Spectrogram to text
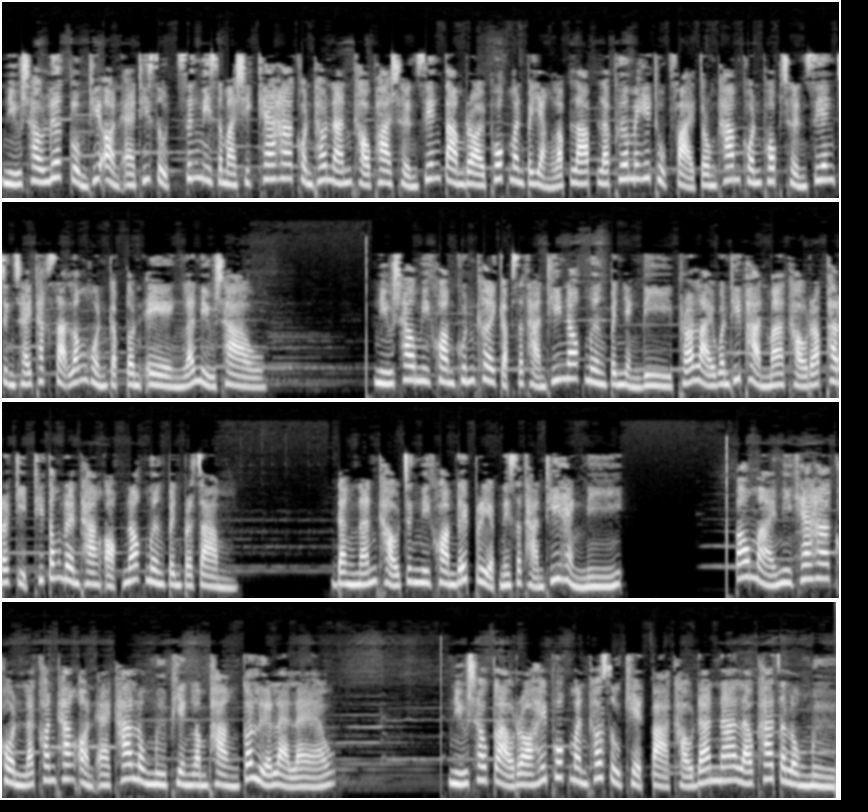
หนิวเชาเลือกกลุ่มที่อ่อนแอที่สุด ซึ่งมีสมาชิกแค่ห้าคนเท่านั้นเขาพาเฉินเซี่ยงตามรอยพวกมันไปอย่างลับๆ และเพื่อไม่ให้ถูกฝ่ายตรงข้ามค้นพบเฉินเซี่ยงจึงใช้ทักษะล่องหนกับตนเองและหนิวเชา หนิวเชามีความคุ้นเคยกับสถานที่นอกเมืองเป็นอย่างดี เพราะหลายวันที่ผ่านมาเขารับภารกิจที่ต้องเดินทางออกนอกเมืองเป็นประจำ ดังนั้นเขาจึงมีความได้เปรียบในสถานที่แห่งนี้ เป้าหมายมีแค่ห้าคนและค่อนข้างอ่อนแอค่าลงมือเพียงลำพังก็เหลือแหล่แล้วหนิวเชากล่าวรอให้พวกมันเข้าสู่เขตป่าเขาด้านหน้าแล้วข้าจะลงมือ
